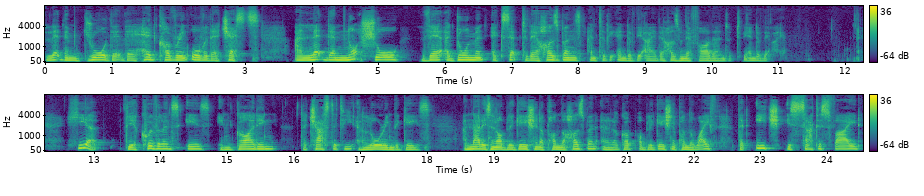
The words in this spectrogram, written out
let them draw their, their head covering over their chests and let them not show their adornment except to their husbands and to the end of the ayah, their husband, their father, and to the end of the ayah. Here, the equivalence is in guarding the chastity and lowering the gaze. And that is an obligation upon the husband and an obligation upon the wife that each is satisfied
